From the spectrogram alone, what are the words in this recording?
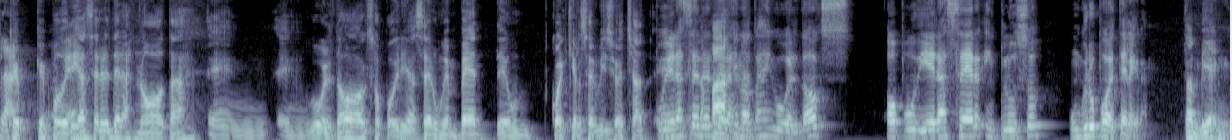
Claro. Que, que podría ser el de las notas en, en Google Docs o podría ser un embed de un, cualquier servicio de chat. Pudiera en ser la el de las notas en Google Docs o pudiera ser incluso un grupo de Telegram. También.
